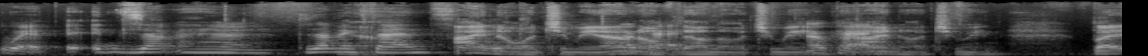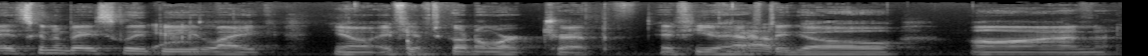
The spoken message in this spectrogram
With does that eh, does that make Yeah. sense? I know what you mean. I don't know if they'll know what you mean. Okay. I know what you mean. But it's going to basically be like, you know, if you have to go on a work trip, if you have Yep. to go on,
